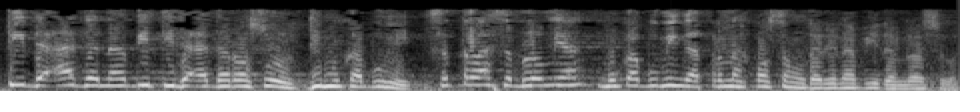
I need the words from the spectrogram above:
tidak ada nabi, tidak ada rasul di muka bumi. Setelah sebelumnya muka bumi nggak pernah kosong dari nabi dan rasul.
